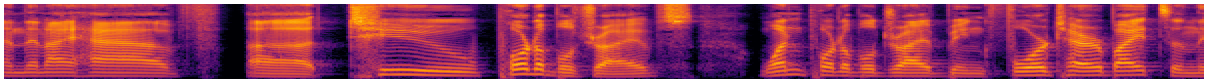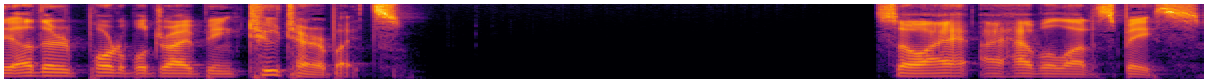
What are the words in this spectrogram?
and then I have uh, two portable drives. One portable drive being four terabytes, and the other portable drive being two terabytes. So I I have a lot of space.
